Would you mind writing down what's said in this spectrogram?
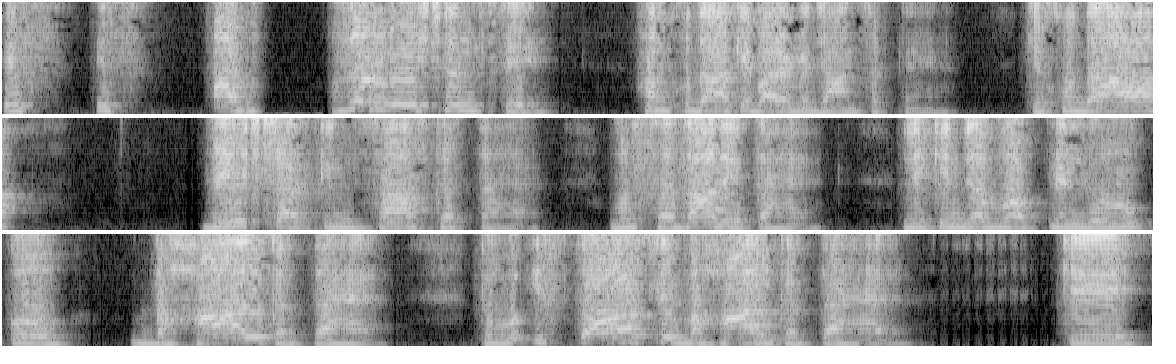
इस इस ऑब्जर्वेशन से हम खुदा के बारे में जान सकते हैं कि खुदा बेशक इंसाफ करता है वो सजा देता है लेकिन जब वो अपने लोगों को बहाल करता है तो वो इस तौर से बहाल करता है कि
